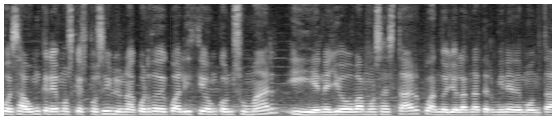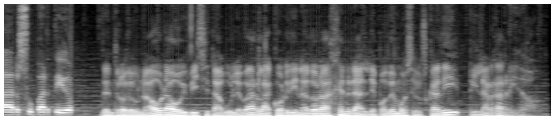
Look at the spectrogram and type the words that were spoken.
pues aún creemos que es posible un acuerdo de coalición con Sumar y en ello vamos a estar cuando Yolanda termine de montar su partido. Dentro de una hora, hoy visita Boulevard la coordinadora general de Podemos Euskadi, Pilar Garrido.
